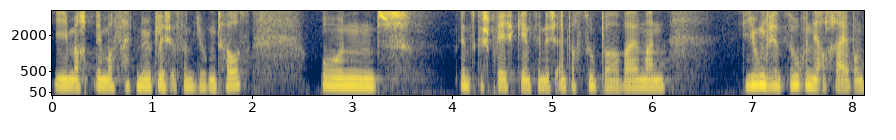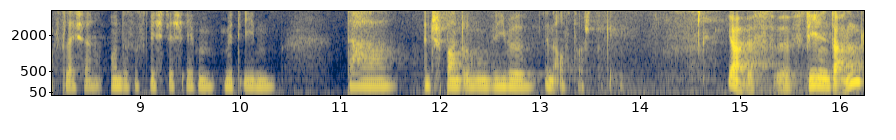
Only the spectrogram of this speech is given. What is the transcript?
je nachdem, was halt möglich ist im Jugendhaus. Und ins Gespräch gehen finde ich einfach super, weil man, die Jugendlichen suchen ja auch Reibungsfläche und es ist wichtig, eben mit ihnen da entspannt und sensibel in Austausch zu gehen. Ja, das, äh, vielen Dank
